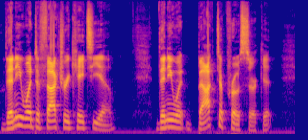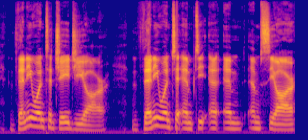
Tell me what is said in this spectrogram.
then he went to factory KTM, then he went back to pro circuit, then he went to JGR, then he went to MT, M, MCR,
